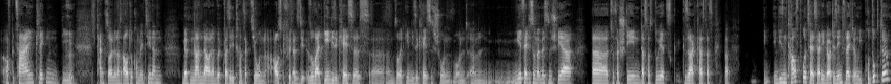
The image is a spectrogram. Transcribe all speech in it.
auf Bezahlen klicken, die hm. Tanksäule und das Auto kommunizieren dann miteinander und dann wird quasi die Transaktion ausgeführt. Also die, so weit gehen diese Cases, äh, so weit gehen diese Cases schon. Und ähm, mir fällt es immer ein bisschen schwer äh, zu verstehen, das, was du jetzt gesagt hast, dass in, in diesem Kaufprozess, ja, die Leute sehen vielleicht irgendwie Produkte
